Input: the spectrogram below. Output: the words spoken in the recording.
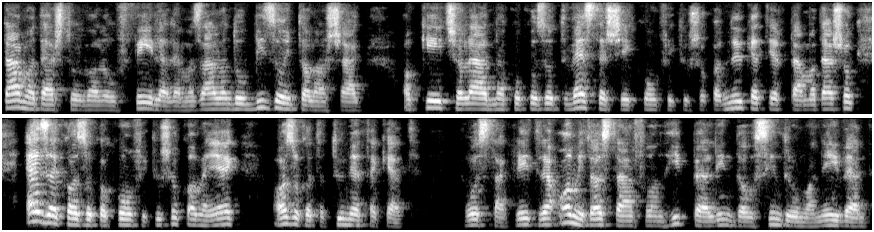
támadástól való félelem, az állandó bizonytalanság, a két családnak okozott vesztességkonfliktusok, a nőket ért támadások, ezek azok a konfliktusok, amelyek azokat a tüneteket hozták létre, amit aztán von Hippel-Lindau szindróma néven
